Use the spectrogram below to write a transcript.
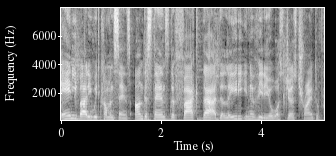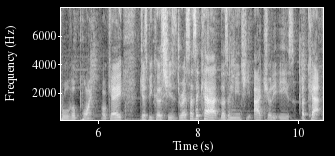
anybody with common sense understands the fact that the lady in the video was just trying to prove a point, okay? Just because she's dressed as a cat doesn't mean she actually is a cat.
